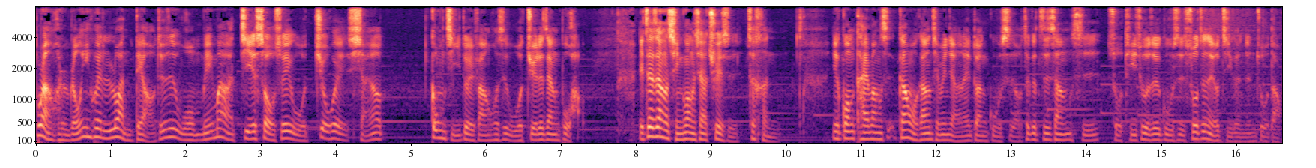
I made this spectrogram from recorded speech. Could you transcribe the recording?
不然很容易会乱掉。就是我没办法接受，所以我就会想要攻击对方，或是我觉得这样不好。诶，在这样的情况下，确实这很，因为光开放式，刚我刚刚前面讲的那段故事哦，这个智商师所提出的这个故事，说真的，有几个人能做到？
